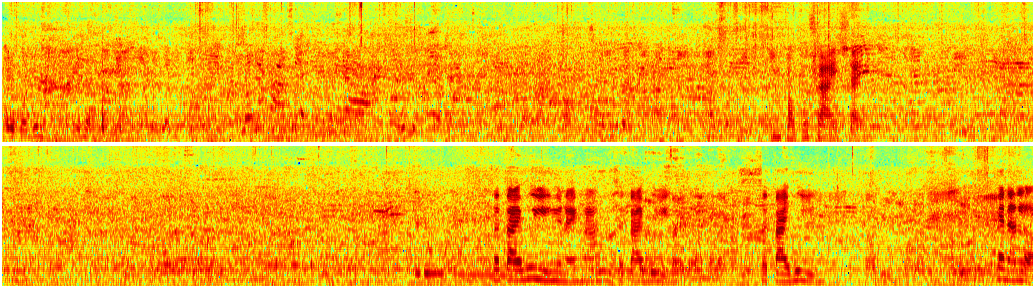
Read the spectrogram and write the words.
ไอ้คนที่หางาที่ผมทำเนี่ยยังไม่ใช่พี่เก๋นี่ของผู้ชายใส่ไปดูสไตล์ผู้หญิงอยู่ไหนคะ สไตล์ผู้หญิง สไตล์ผู้หญิง แค่นั้นเหรอ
